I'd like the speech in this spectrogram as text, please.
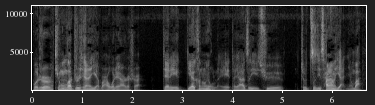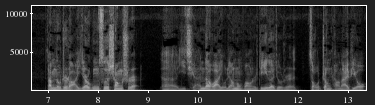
我知道，亭子之前也玩过这样的事儿，这里也可能有雷，大家自己去就自己擦亮眼睛吧。咱们都知道啊，一家公司上市，呃，以前的话有两种方式，第一个就是走正常的 IPO，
